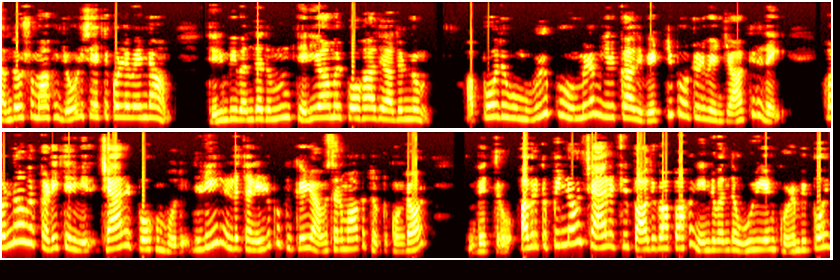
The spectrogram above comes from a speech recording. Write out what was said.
சந்தோஷமாக ஜோடி சேர்த்து கொள்ள வேண்டாம். திரும்பி வந்ததும் தெரியாமல் போகாது அதனும் அப்போது உம் உழுப்பு உம்மிடம் இருக்காது வெட்டி போட்டுடுவேன் ஜாக்கிரதை. பொன்னாவர் கடை தெருவில் சேரட் போகும்போது திடீரென்று தன் இடுப்புக்கு கீழ் அவசரமாக தொட்டுக்கொண்டார் பெத்ரோ. அவருக்கு பின்னால் சேரட்டில் பாதுகாப்பாக நின்று வந்த ஊழியன் குழம்பி போய்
